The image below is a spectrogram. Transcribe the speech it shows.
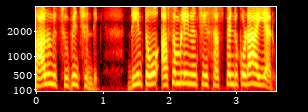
కాలును చూపించింది. దీంతో అసెంబ్లీ నుంచి సస్పెండ్ కూడా అయ్యారు.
